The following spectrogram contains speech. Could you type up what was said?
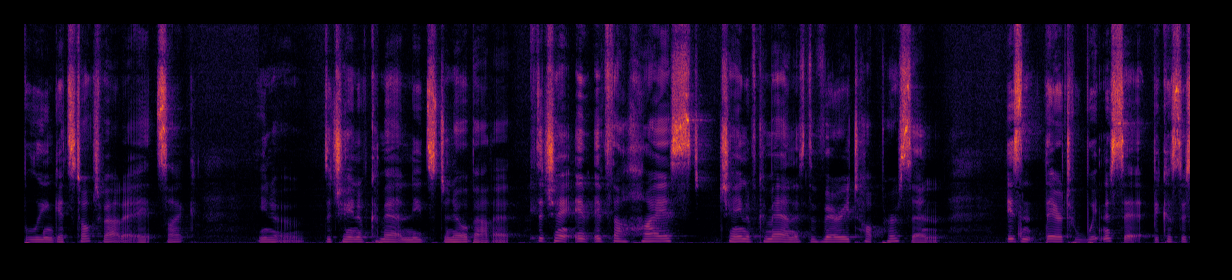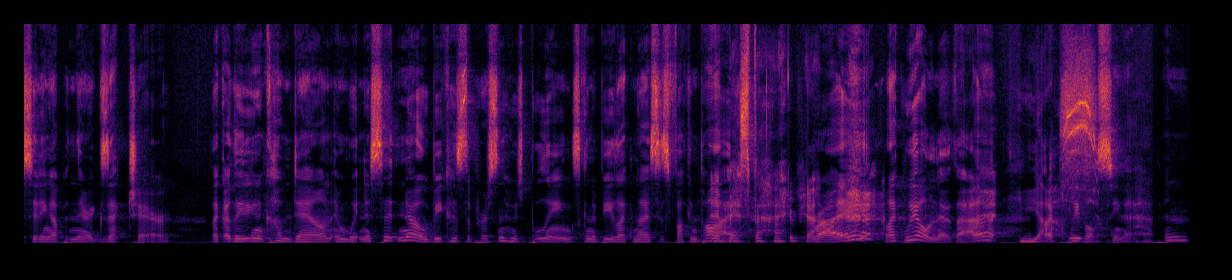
bullying gets talked about it, it's like, you know, the chain of command needs to know about it. If the chain, if, if the highest chain of command, if the very top person isn't there to witness it because they're sitting up in their exec chair, like, are they going to come down and witness it? No, because the person who's bullying is going to be like nice as fucking pie their best behavior. right? like we all know that. Yes. Like we've all seen it happen.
